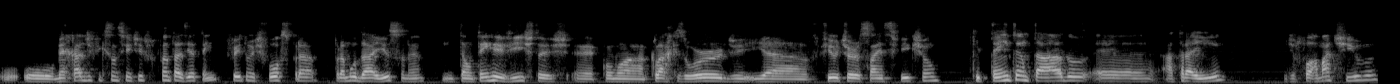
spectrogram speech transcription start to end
o, o, mercado de ficção científica e fantasia tem feito um esforço para mudar isso, né? Então tem revistas é, como a Clark's World e a Future Science Fiction que têm tentado é, atrair de forma ativa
